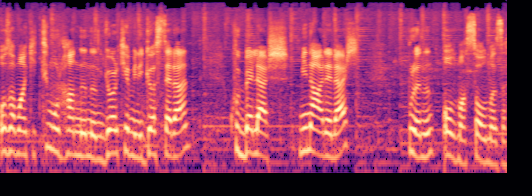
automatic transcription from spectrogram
o zamanki Timur Hanlığı'nın görkemini gösteren kubbeler, minareler buranın olmazsa olmazı.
